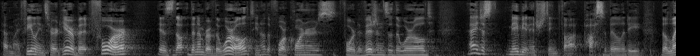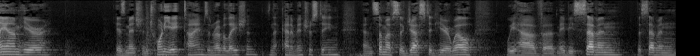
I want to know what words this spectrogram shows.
have my feelings hurt here, but four is the, the number of the world, you know, the four corners, four divisions of the world. And just maybe an interesting thought, possibility. The Lamb here is mentioned 28 times in Revelation. Isn't that kind of interesting? And some have suggested here, well, we have uh, maybe seven. The seven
